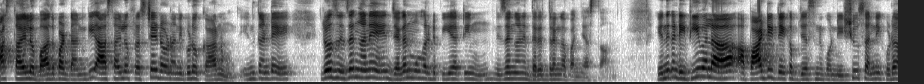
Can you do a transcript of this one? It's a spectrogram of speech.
ఆ స్థాయిలో బాధపడడానికి ఆ స్థాయిలో ఫ్రస్ట్రేట్ అవడానికి కూడా ఒక కారణం ఉంది. ఎందుకంటే ఈరోజు నిజంగానే జగన్మోహన్ రెడ్డి పిఆర్ టీం నిజంగానే దరిద్రంగా పనిచేస్తూ ఉంది. ఎందుకంటే ఇటీవల ఆ పార్టీ టేకప్ చేస్తున్న కొన్ని ఇష్యూస్ అన్నీ కూడా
